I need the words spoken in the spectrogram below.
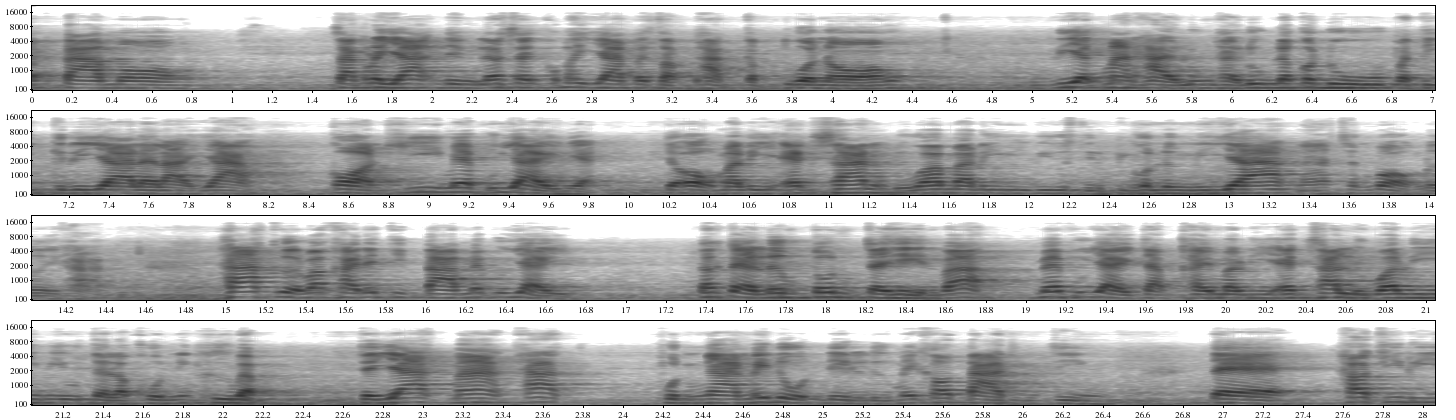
ับตามองสักระยะหนึ่งแล้วฉันก็พยายามไปสัมผัสกับตัวน้อง เรียกมาถ่ายลุงถ่ายรูปแล้วก็ดูปฏิกิริยาหลาย ๆ อย่าง ก่อนที่แม่ผู้ใหญ่เนี่ย จะออกมารีแอคชั่นหรือว่ามารีวิวศิลปินคนหนึ่งนี่ยากนะ ฉันบอกเลยค่ะ ถ้าเกิดว่าใครได้ติดตามแม่ผู้ใหญ่ ตั้งแต่เริ่มต้นจะเห็นว่าแม่ผู้ใหญ่จับใครมารีแอคชั่นหรือว่ารีวิวแต่ละคนนี่คือแบบจะยากมากถ้าผลงานไม่โดดเด่นหรือไม่เข้าตาจริง ๆ แต่ เท่าที่รี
